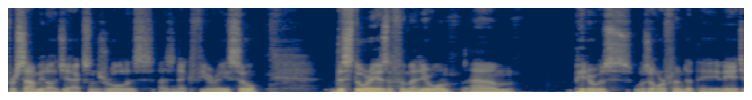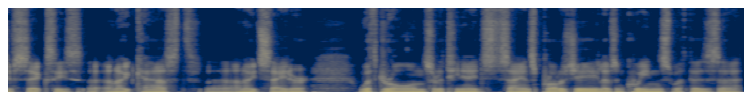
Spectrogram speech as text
for Samuel L. Jackson's role as as Nick Fury. So the story is a familiar one. Um, Peter was was orphaned at the, the age of six. He's an outcast, uh, an outsider, withdrawn, sort of teenage science prodigy. He lives in Queens with his uh,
